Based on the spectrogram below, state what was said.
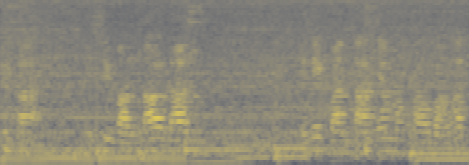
kita isi bantal dan ini bantalnya mangkal banget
